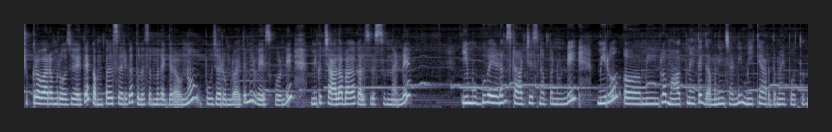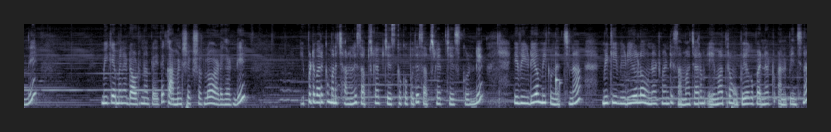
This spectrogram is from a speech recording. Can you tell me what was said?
శుక్రవారం రోజు అయితే కంపల్సరిగా తులసమ్మ దగ్గర ఉన్న పూజా రూమ్లో అయితే మీరు వేసుకోండి. మీకు చాలా బాగా కలిసి వస్తుందండి. ఈ ముగ్గు వేయడం స్టార్ట్ చేసినప్పటి నుండి మీరు మీ ఇంట్లో మార్పునైతే గమనించండి. మీకే అర్థమైపోతుంది. మీకు ఏమైనా డౌట్ ఉన్నట్లయితే కామెంట్ సెక్షన్లో అడగండి. ఇప్పటి వరకు మన ఛానల్ని సబ్స్క్రైబ్ చేసుకోకపోతే సబ్స్క్రైబ్ చేసుకోండి. ఈ వీడియో మీకు నచ్చిన మీకు ఈ వీడియోలో ఉన్నటువంటి సమాచారం ఏమాత్రం ఉపయోగపడినట్టు అనిపించినా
